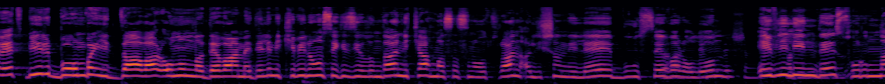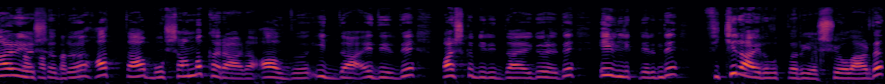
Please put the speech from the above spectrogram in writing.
Evet bir bomba iddia var onunla devam edelim. 2018 yılında nikah masasına oturan Alişan ile Buse Varol'un evliliğinde sorunlar yaşadığı hatta boşanma kararı aldığı iddia edildi. Başka bir iddiaya göre de evliliklerinde fikir ayrılıkları yaşıyorlardı.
